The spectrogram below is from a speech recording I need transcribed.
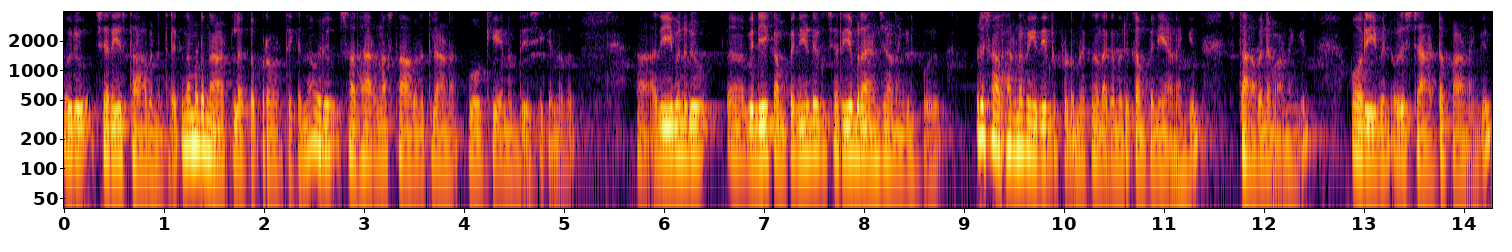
ഒരു ചെറിയ സ്ഥാപനത്തിലേക്ക് നമ്മുടെ നാട്ടിലൊക്കെ പ്രവർത്തിക്കുന്ന ഒരു സാധാരണ സ്ഥാപനത്തിലാണ് വർക്ക് ചെയ്യാൻ ഉദ്ദേശിക്കുന്നത്. അത് ഈവൻ ഒരു വലിയ കമ്പനിയുടെ ഒരു ചെറിയ ബ്രാഞ്ച് ആണെങ്കിൽ പോലും ഒരു സാധാരണ രീതിയിൽ റിക്രൂട്ട്മെന്റ് നടക്കുന്ന ഒരു കമ്പനിയാണെങ്കിൽ സ്ഥാപനമാണെങ്കിൽ ഓർ ഈവൻ ഒരു സ്റ്റാർട്ടപ്പ് ആണെങ്കിൽ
